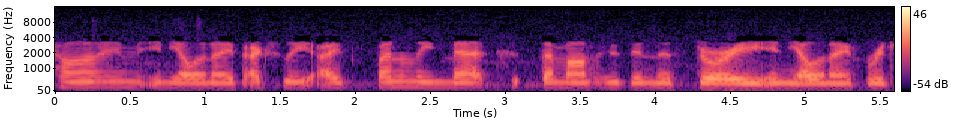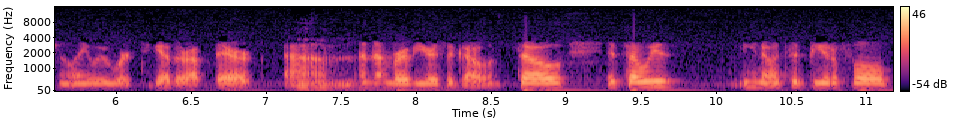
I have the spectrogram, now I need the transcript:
time in Yellowknife. Actually, I finally met the mom who's in this story in Yellowknife. Originally, we worked together up there um, a number of years ago. So it's always, you know, it's a beautiful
